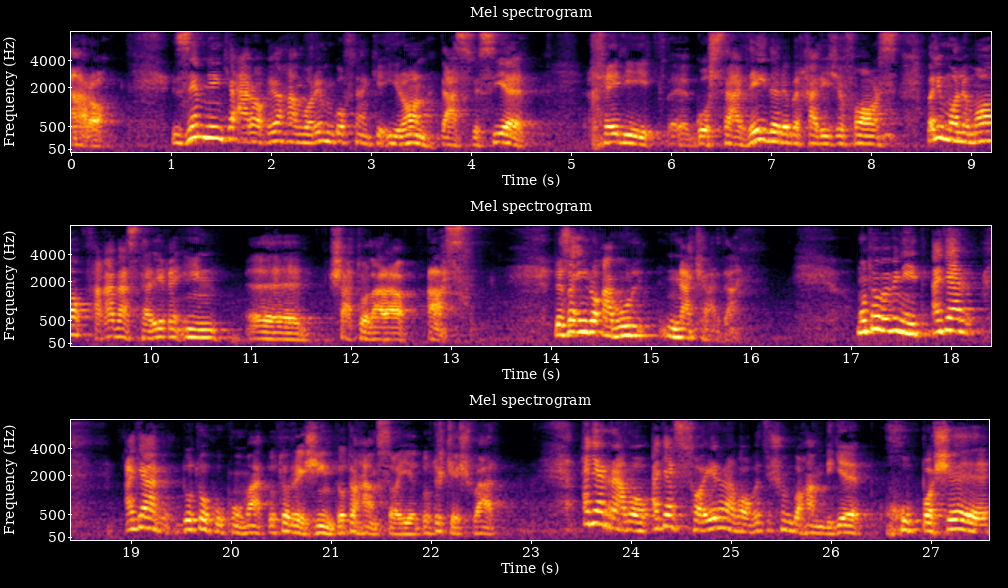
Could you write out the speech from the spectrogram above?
عراق. ضمن اینکه عراقی ها همواره می‌گفتن که ایران دسترسی خیلی گسترده داره به خلیج فارس ولی مال ما فقط از طریق این شط العرب است. لذا این رو قبول نکردن. منتها ببینید اگر اگر دو تا حکومت دو تا رژیم دو تا همسایه دو تا کشور اگر رواب... اگر سایر روابطشون با هم دیگه خوب باشه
